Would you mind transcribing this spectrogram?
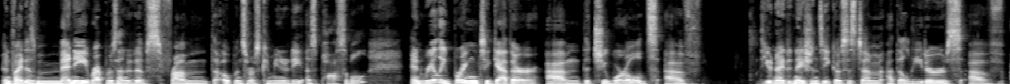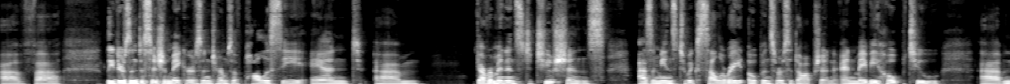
Invite as many representatives from the open source community as possible and really bring together um, the two worlds of the United Nations ecosystem, uh, the leaders of, of uh, leaders and decision makers in terms of policy and um, government institutions as a means to accelerate open source adoption and maybe hope to uh,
